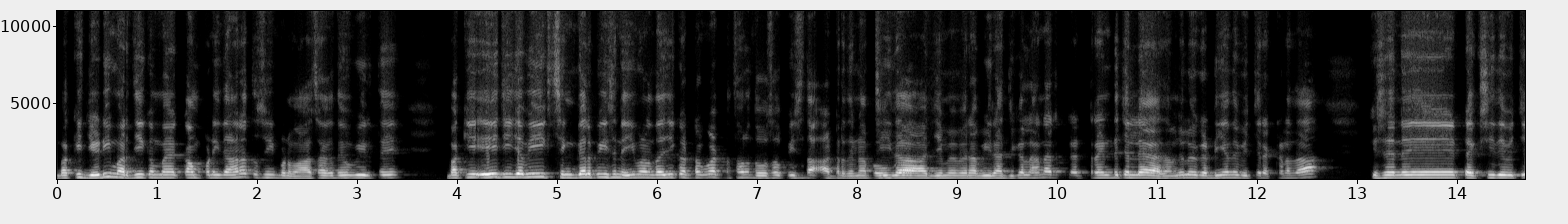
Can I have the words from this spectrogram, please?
ਬਾਕੀ ਜਿਹੜੀ ਮਰਜ਼ੀ ਕੰਪਨੀ ਦਾ ਹਨਾ ਤੁਸੀਂ ਬਣਵਾ ਸਕਦੇ ਹੋ ਵੀਰ ਤੇ। ਬਾਕੀ ਇਹ ਚੀਜ਼ ਆ ਵੀ ਸਿੰਗਲ ਪੀਸ ਨਹੀਂ ਬਣਦਾ ਜੀ ਘੱਟੋ ਘੱਟ ਤੁਹਾਨੂੰ 200 ਪੀਸ ਦਾ ਆਰਡਰ ਦੇਣਾ ਪਊਗਾ। ਜਿਵੇਂ ਮੇਰਾ ਵੀਰ ਅੱਜ ਕੱਲ ਹਨਾ ਟ੍ਰੈਂਡ ਚੱਲਿਆ ਹੋਇਆ ਸਮਝ ਲਓ ਇਹ ਗੱਡੀਆਂ ਦੇ ਵਿੱਚ ਰੱਖਣ ਦਾ। ਕਿਸੇ ਨੇ ਟੈਕਸੀ ਦੇ ਵਿੱਚ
